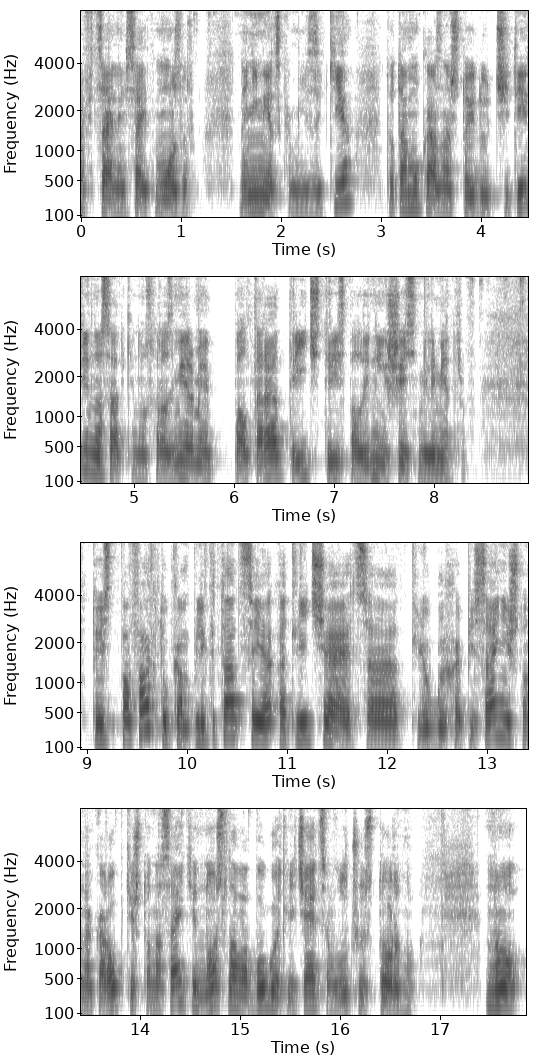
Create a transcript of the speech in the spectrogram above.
официальный сайт Мозер на немецком языке, то там указано, что идут 4 насадки, но с размерами 1,5, 3, 4,5 и 6 мм. То есть по факту комплектация отличается от любых описаний, что на коробке, что на сайте, но слава богу отличается в лучшую сторону. Но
